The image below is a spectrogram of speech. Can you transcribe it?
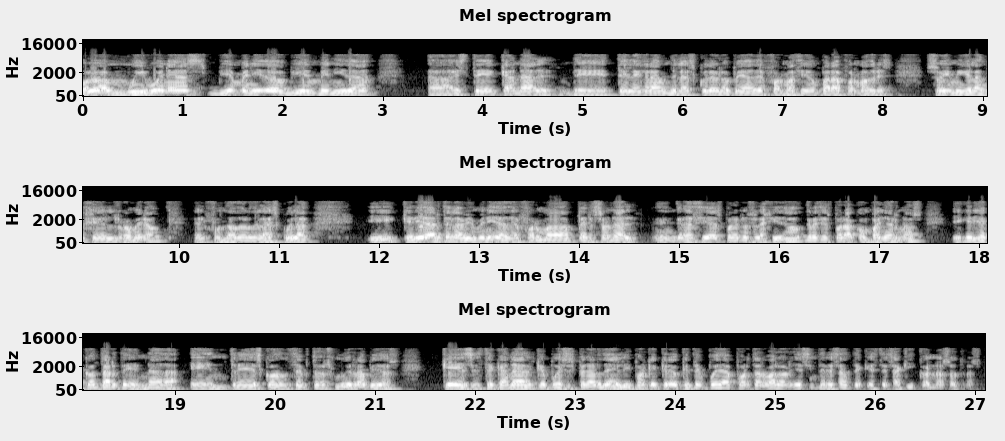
Hola, muy buenas, bienvenido, bienvenida a este canal de Telegram de la Escuela Europea de Formación para Formadores. Soy Miguel Ángel Romero, el fundador de la escuela, y quería darte la bienvenida de forma personal. ¿eh? Gracias por habernos elegido, gracias por acompañarnos y quería contarte nada en tres conceptos muy rápidos. ¿Qué es este canal? ¿Qué puedes esperar de él? ¿Y por qué creo que te puede aportar valor y es interesante que estés aquí con nosotros?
